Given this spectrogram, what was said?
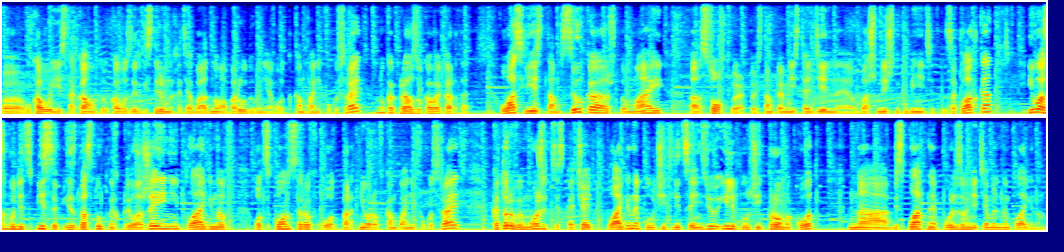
э, у кого есть аккаунты, у кого зарегистрировано хотя бы одно оборудование от компании Focusrite, ну, как правило, звуковая карта, у вас есть там ссылка, что My э, Software, то есть там прям есть отдельная в вашем личном кабинете закладка, и у вас будет список из доступных приложений, плагинов, от спонсоров, от партнеров компании Focusrite, в который вы можете скачать плагины, получить лицензию или получить промокод на бесплатное пользование тем или иным плагином.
